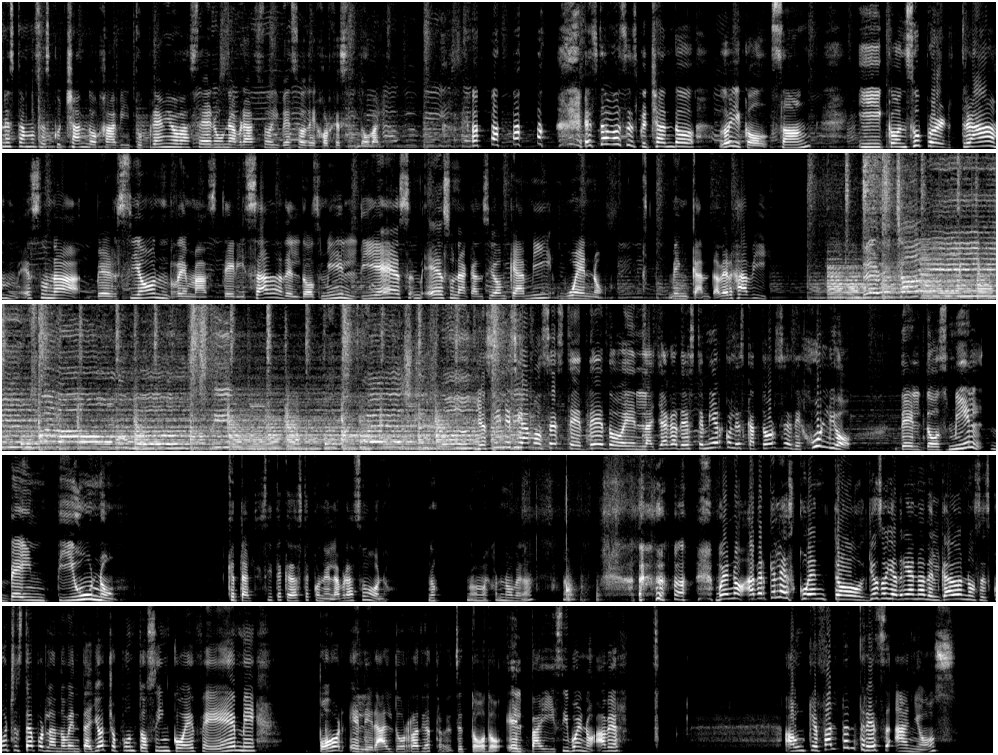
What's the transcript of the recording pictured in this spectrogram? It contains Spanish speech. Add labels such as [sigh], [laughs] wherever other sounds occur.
Estamos escuchando, Javi? Tu premio va a ser un abrazo y beso de Jorge Sandoval. [laughs] Estamos escuchando Logical Song y con Super Tram es una versión remasterizada del 2010. Es una canción que a mí, bueno, me encanta. A ver, Javi. Este dedo en la llaga de este miércoles 14 de julio del 2021. ¿Qué tal? ¿Sí te quedaste con el abrazo o no? No, no, mejor no, ¿verdad? No. [laughs] bueno, a ver, ¿qué les cuento? Yo soy Adriana Delgado, nos escucha usted por la 98.5 FM, por el Heraldo Radio a través de todo el país. Y bueno, a ver, aunque faltan tres años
